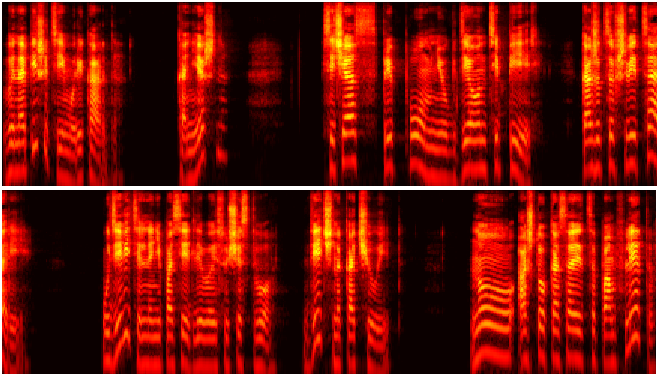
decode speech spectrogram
вы напишите ему, Рикардо? Конечно. Сейчас припомню, где он теперь. Кажется, в Швейцарии. Удивительно непоседливое существо. Вечно кочует. Ну, а что касается памфлетов,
